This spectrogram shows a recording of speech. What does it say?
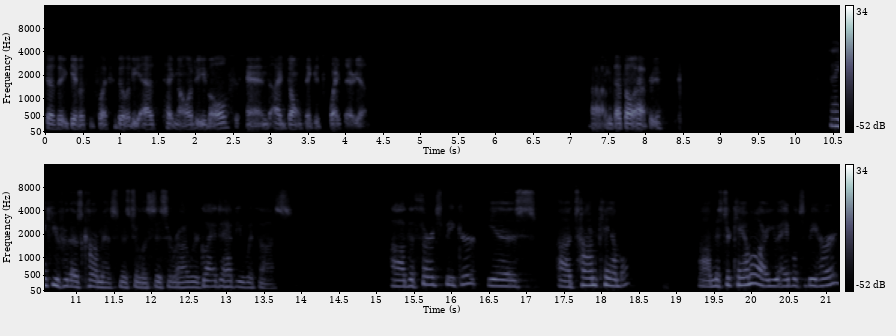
does it give us the flexibility as technology evolves? And I don't think it's quite there yet. Um, that's all I have for you. Thank you for those comments, Mr. LaCicera. We're glad to have you with us. Uh, the third speaker is uh, Tom Campbell. Uh, Mr. Campbell, are you able to be heard?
